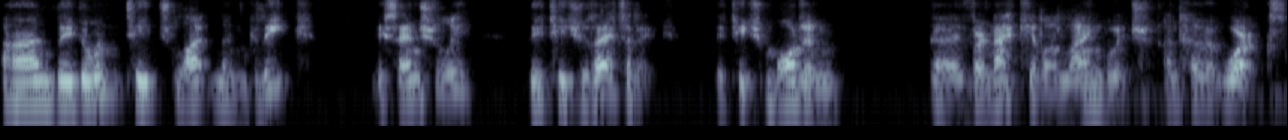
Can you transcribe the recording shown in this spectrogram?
and they don't teach Latin and Greek, essentially. They teach rhetoric, they teach modern uh, vernacular language and how it works.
